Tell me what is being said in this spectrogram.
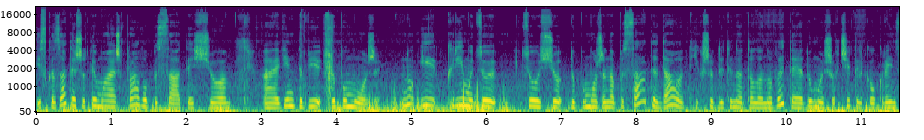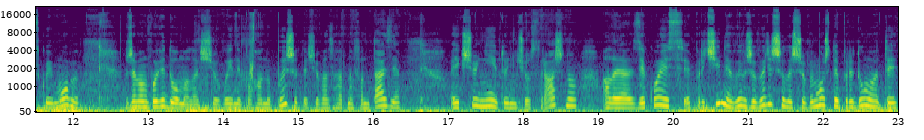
і сказати, що ти маєш право писати, що е, він тобі допоможе. Ну і крім цього, цього що допоможе написати, да, от якщо дитина талановита, я думаю, що вчителька української мови вже вам повідомила, що ви непогано пишете, що у вас гарна фантазія. А якщо ні, то нічого страшного. Але з якоїсь причини ви вже вирішили, що ви можете придумати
